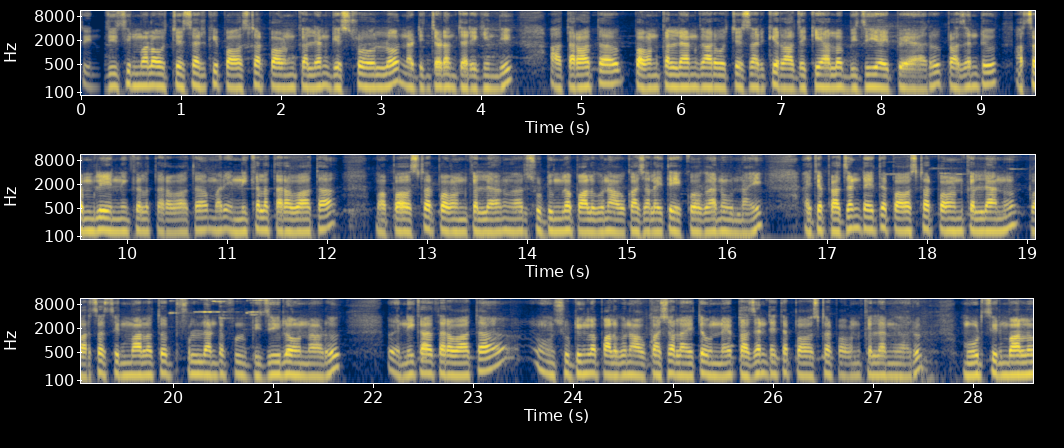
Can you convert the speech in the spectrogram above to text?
సినిమా ఈ సినిమాలో వచ్చేసరికి power star Pawan Kalyan guest రోల్లో నటించడం జరిగింది. ఆ తర్వాత పవన్ కళ్యాణ్ గారు వచ్చేసరికి రాజకీయాల్లో బిజీ అయిపోయారు. ప్రజెంట్ అసెంబ్లీ ఎన్నికల తర్వాత మరి ఎన్నికల తర్వాత మా పవర్ స్టార్ పవన్ కళ్యాణ్ గారు షూటింగ్లో పాల్గొనే అవకాశాలు అయితే ఎక్కువగానే ఉన్నాయి. అయితే ప్రజెంట్ అయితే పవర్ స్టార్ పవన్ కళ్యాణ్ వరుస సినిమాలతో ఫుల్ అంటే ఫుల్ బిజీలో ఉన్నాడు. ఎన్నికల తర్వాత షూటింగ్లో పాల్గొనే అవకాశాలు అయితే ఉన్నాయి. ప్రజెంట్ అయితే పవర్ స్టార్ పవన్ కళ్యాణ్ గారు మూడు సినిమాలు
